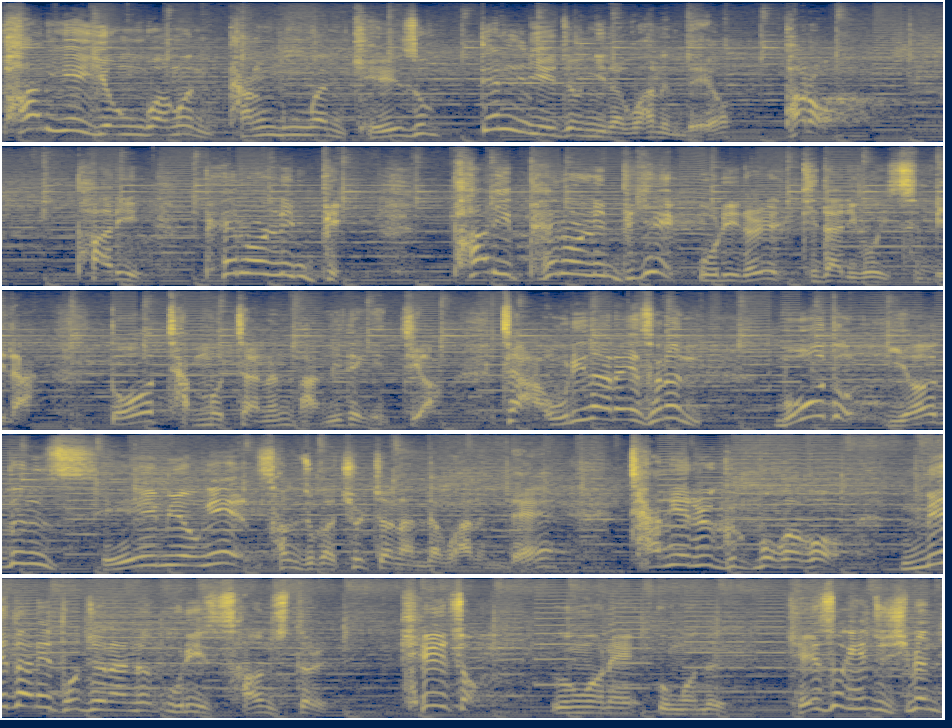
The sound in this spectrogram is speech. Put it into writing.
파리의 영광은 당분간 계속될 예정이라고 하는데요. 바로 파리 패럴림픽. 파리 패럴림픽이 우리를 기다리고 있습니다. 또 잠 못 자는 밤이 되겠죠. 자, 우리나라에서는 모두 83명의 선수가 출전한다고 하는데 장애를 극복하고 메달에 도전하는 우리 선수들 계속 응원의 응원을 계속 해주시면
